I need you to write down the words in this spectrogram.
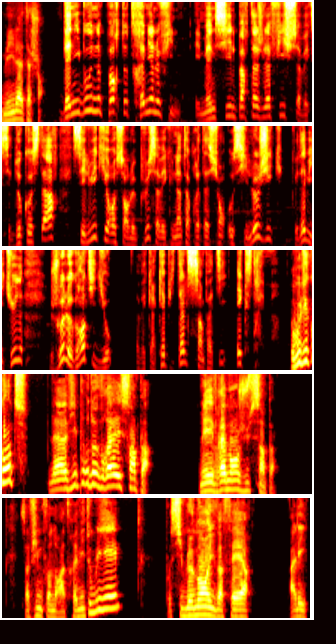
mais il est attachant. Danny Boone porte très bien le film, et même s'il partage l'affiche avec ses deux costards, c'est lui qui ressort le plus avec une interprétation aussi logique que d'habitude, jouer le grand idiot avec un capital sympathie extrême. Au bout du compte, la vie pour de vrai est sympa, mais vraiment juste sympa. C'est un film qu'on aura très vite oublié, possiblement il va faire, allez,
